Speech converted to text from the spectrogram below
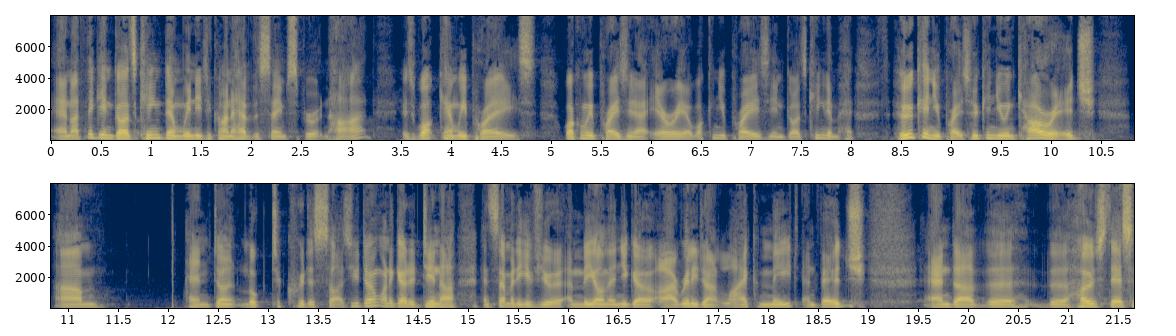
And I think in God's kingdom, we need to kind of have the same spirit and heart. Is what can we praise? What can we praise in our area? What can you praise in God's kingdom? Who can you praise? Who can you encourage? Um, and don't look to criticize. You don't want to go to dinner and somebody gives you a meal and then you go, I really don't like meat and veg. And uh, the, the hostess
